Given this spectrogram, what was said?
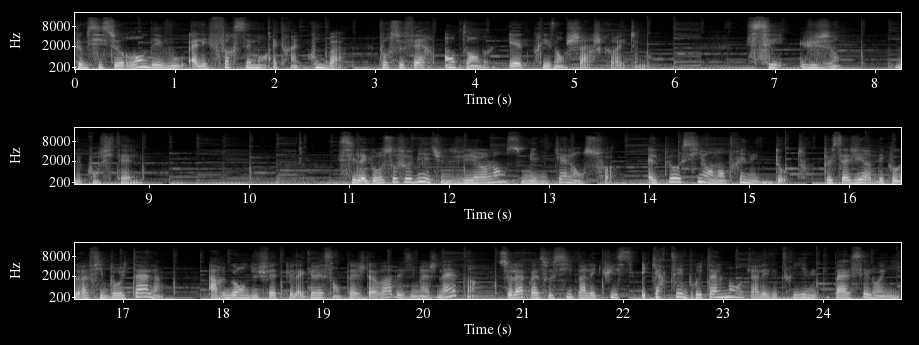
comme si ce rendez-vous allait forcément être un combat pour se faire entendre et être prise en charge correctement. C'est usant, me confie-t-elle. Si la grossophobie est une violence médicale en soi, elle peut aussi en entraîner d'autres. Peut s'agir d'échographie brutale, arguant du fait que la graisse empêche d'avoir des images nettes. Cela passe aussi par les cuisses écartées brutalement car les étriers n'étaient pas assez éloignés.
